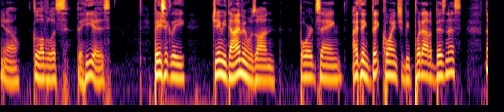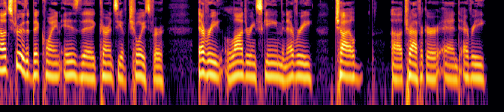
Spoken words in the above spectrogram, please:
you know globalist that he is. Basically, Jamie Dimon was on board saying, I think Bitcoin should be put out of business. Now, it's true that Bitcoin is the currency of choice for every laundering scheme and every child uh, trafficker and every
